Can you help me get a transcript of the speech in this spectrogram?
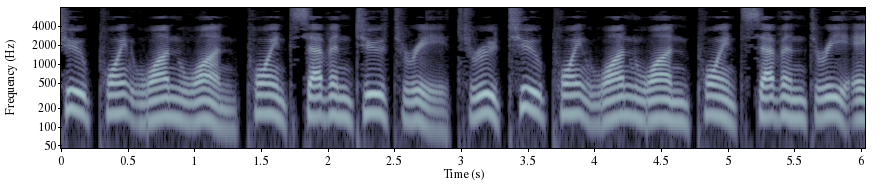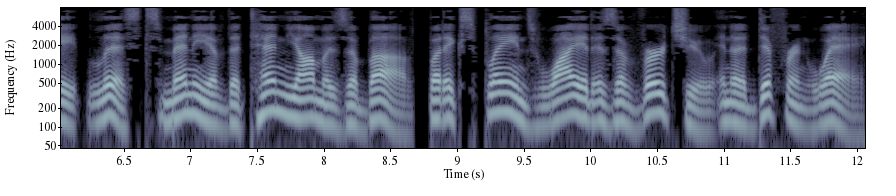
2.11.723 through 2.11.738 lists many of the ten yamas above, but explains why it is a virtue in a different way.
